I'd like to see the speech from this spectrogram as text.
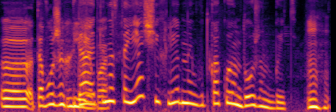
э, того же хлеба. Да, это настоящий хлебный, вот какой он должен быть. Мгм.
